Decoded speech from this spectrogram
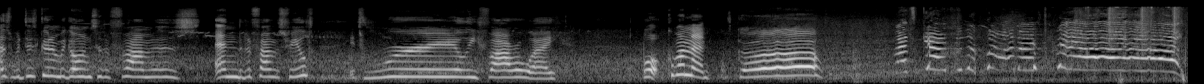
As we're just going to be going to the farmer's end of the farmer's field. It's really far away. But come on then, let's go. Let's go to the farmer's field.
